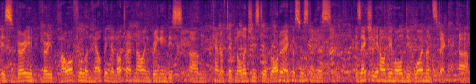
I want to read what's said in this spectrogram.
is very very powerful and helping a lot right now in bringing these um, kind of technologies to a broader ecosystem is is actually how the whole deployment stack um,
